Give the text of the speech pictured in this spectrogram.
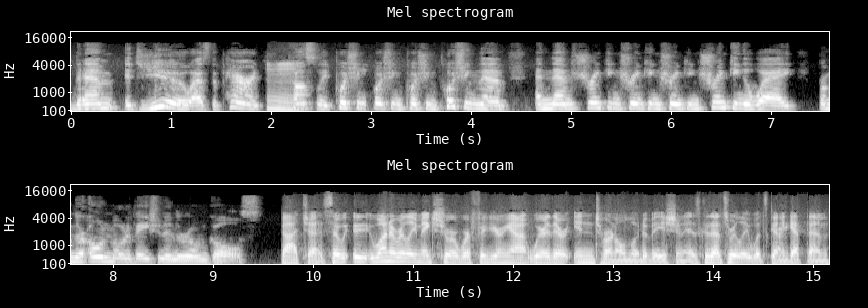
them, it's you as the parent mm. constantly pushing, pushing, pushing, pushing them, and them shrinking, shrinking, shrinking, shrinking away from their own motivation and their own goals. Gotcha. So we want to really make sure we're figuring out where their internal motivation is because that's really what's going to get them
